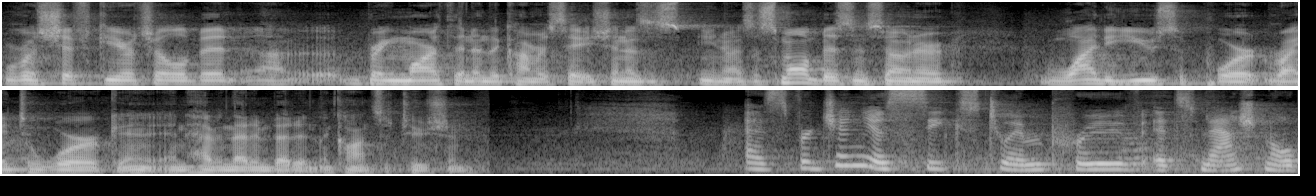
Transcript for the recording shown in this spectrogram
We're going to shift gears a little bit, uh, bring Martha into the conversation. As you know, as a small business owner, why do you support right to work and, and having that embedded in the Constitution? As Virginia seeks to improve its national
